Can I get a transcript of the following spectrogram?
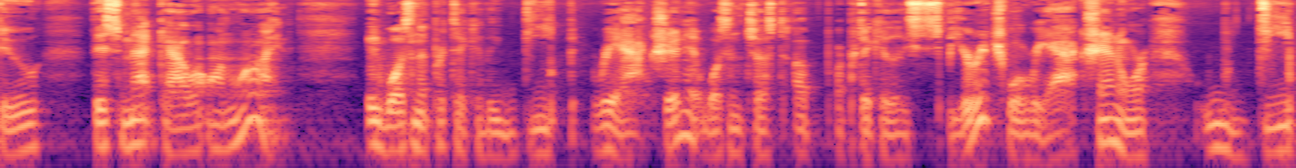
to this Met Gala online it wasn't a particularly deep reaction. It wasn't just a, a, particularly spiritual reaction or deep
